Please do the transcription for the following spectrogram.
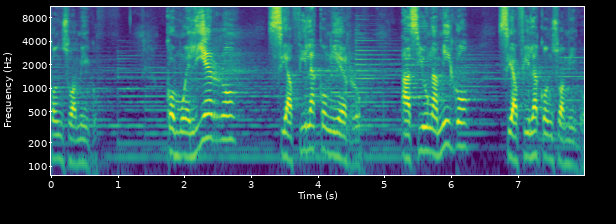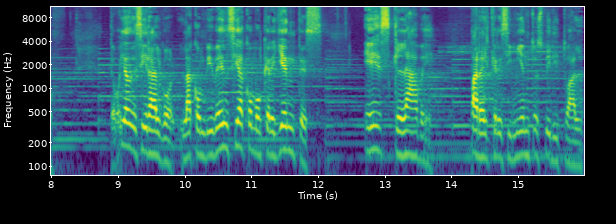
con su amigo. Como el hierro se afila con hierro, así un amigo se afila con su amigo. Te voy a decir algo, la convivencia como creyentes es clave para el crecimiento espiritual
